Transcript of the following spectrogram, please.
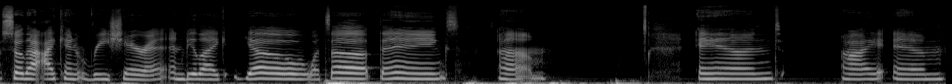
so that I can reshare it and be like, yo, what's up? Thanks. Um, and I am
